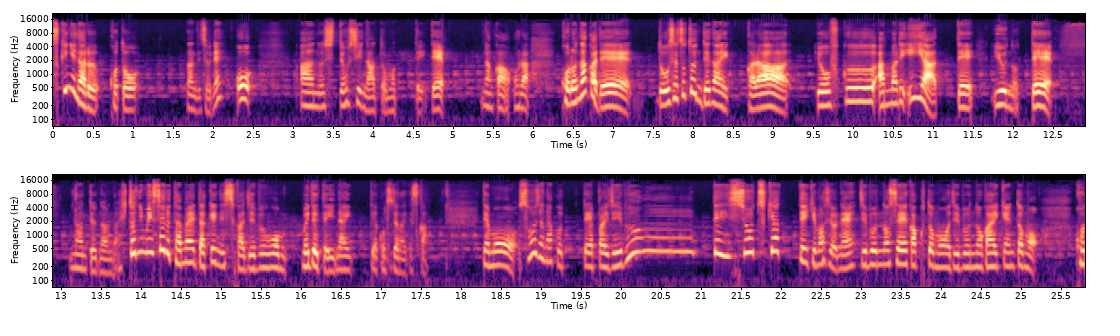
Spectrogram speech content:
好きになることなんですよね。をあの知ってほしいなと思っていて。なんかほらコロナ禍でどうせ外に出ないから洋服あんまりいいやっていうのってなていうんだろうな。人に見せるためだけにしか自分をめでていないってことじゃないですか。でもそうじゃなくってやっぱり自分って一生付き合っていきますよね。自分の性格とも自分の外見とも。好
